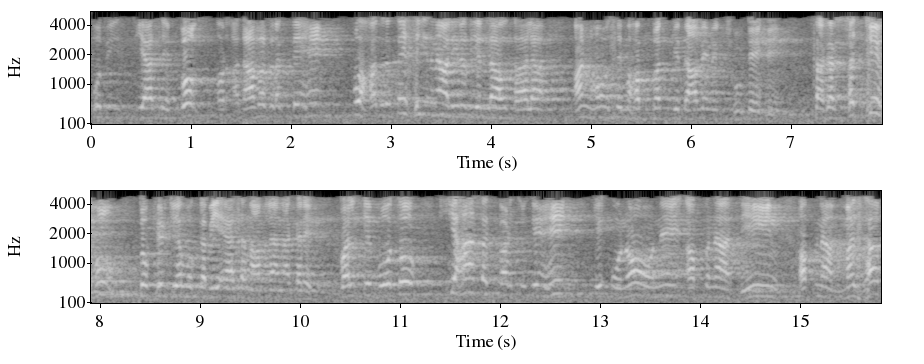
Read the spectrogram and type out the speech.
قدسیہ سے بغض اور عداوت رکھتے ہیں، وہ حضرت سیدنا علی رضی اللہ تعالیٰ عنہ سے محبت کے دعوے میں چھوٹے ہیں۔ اگر سچے ہوں تو پھر جو وہ کبھی ایسا معاملہ نہ کرے۔ بلکہ وہ تو یہاں تک بڑھ چکے ہیں کہ انہوں نے اپنا دین، اپنا مذہب،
